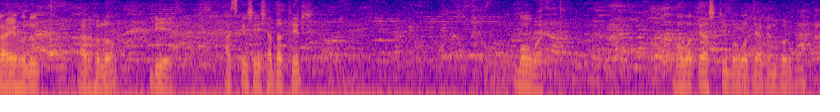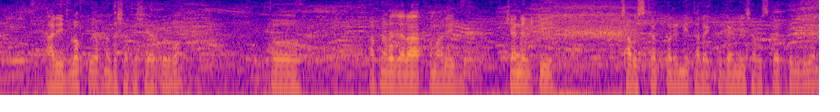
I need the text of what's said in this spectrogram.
গায়ে হলুদ আর হলো বিয়ে। আজকে সেই সাদাতের বৌবাত বৌবাতে আসছি বৌবাতে অ্যাটেন্ড করব। আর এই ব্লগটি আপনাদের সাথে শেয়ার করব। তো আপনারা যারা আমার এই চ্যানেলটি সাবস্ক্রাইব করেনি তারা একটু কাইন্ডলি সাবস্ক্রাইব করে দেবেন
